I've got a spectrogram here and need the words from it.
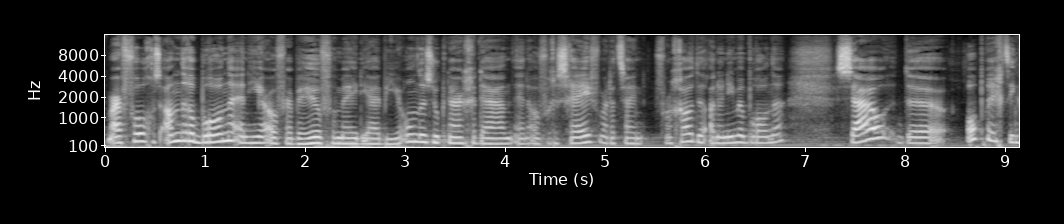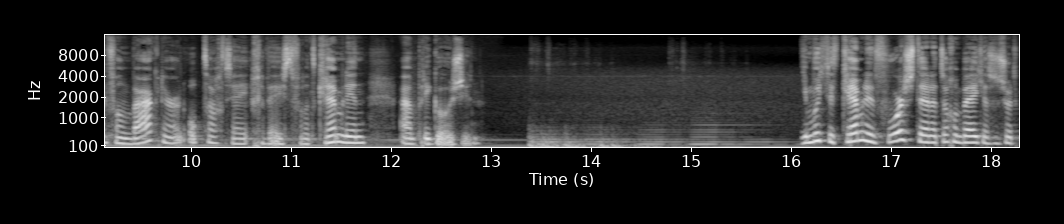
Maar volgens andere bronnen, en hierover hebben heel veel media hebben hier onderzoek naar gedaan en over geschreven, maar dat zijn voor een groot deel anonieme bronnen, zou de oprichting van Wagner een opdracht zijn geweest van het Kremlin aan Prigozhin. Je moet het Kremlin voorstellen toch een beetje als een soort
